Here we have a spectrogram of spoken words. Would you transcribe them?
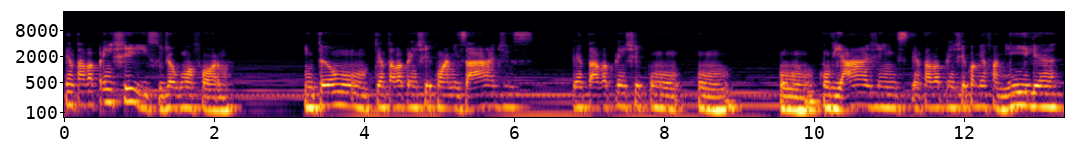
Tentava preencher isso de alguma forma. Então, tentava preencher com amizades, tentava preencher com, com, com, com, viagens, tentava preencher com a minha família.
